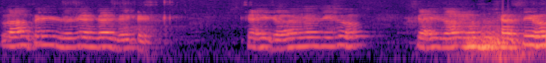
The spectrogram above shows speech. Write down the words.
वहाँ हम कहीं नज़रअंदाज नहीं कर सकते चाहे जवाहरलाल नेहरू हो चाहे लाल बहादुर शास्त्री हो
